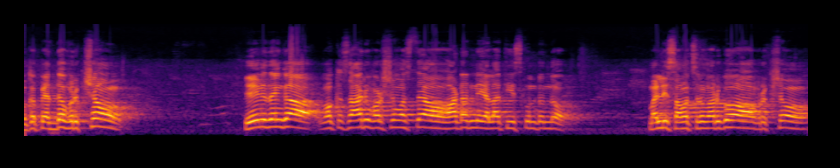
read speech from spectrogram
ఒక పెద్ద వృక్షం ఏ విధంగా ఒకసారి వర్షం వస్తే ఆ వాటర్ని ఎలా తీసుకుంటుందో మళ్ళీ సంవత్సరం వరకు ఆ వృక్షం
